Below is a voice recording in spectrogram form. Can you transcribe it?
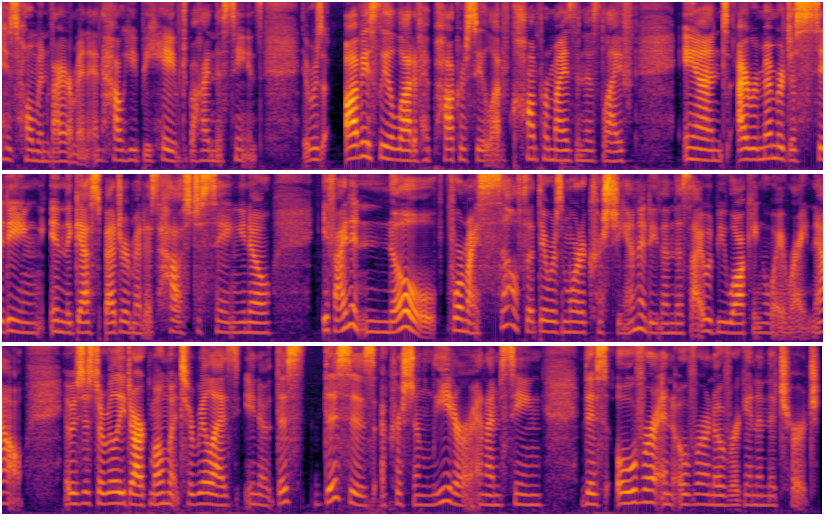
his home environment and how he behaved behind the scenes. There was obviously a lot of hypocrisy, a lot of compromise in his life. And I remember just sitting in the guest bedroom at his house, just saying, you know, if I didn't know for myself that there was more to Christianity than this, I would be walking away right now. It was just a really dark moment to realize, you know, this this is a Christian leader and I'm seeing this over and over and over again in the church.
